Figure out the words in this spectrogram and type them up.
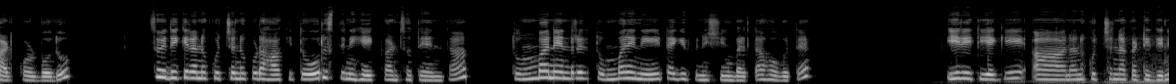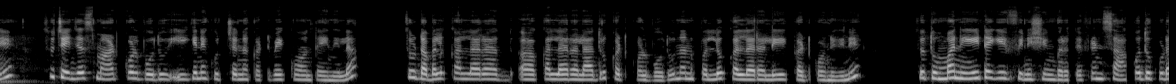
ಮಾಡ್ಕೊಳ್ಬೋದು. ಸೊ ಇದಕ್ಕೆ ನಾನು ಕುಚ್ಚನ್ನು ಕೂಡ ಹಾಕಿ ತೋರಿಸ್ತೀನಿ ಹೇಗೆ ಕಾಣಿಸುತ್ತೆ ಅಂತ. ತುಂಬಾ ಅಂದರೆ ತುಂಬಾ ನೀಟಾಗಿ ಫಿನಿಶಿಂಗ್ ಬರ್ತಾ ಹೋಗುತ್ತೆ. ಈ ರೀತಿಯಾಗಿ ನಾನು ಕುಚ್ಚನ್ನು ಕಟ್ಟಿದ್ದೀನಿ. ಸೊ ಚೇಂಜಸ್ ಮಾಡ್ಕೊಳ್ಬೋದು. ಈಗೇ ಕುಚ್ಚನ್ನು ಕಟ್ಟಬೇಕು ಅಂತ ಏನಿಲ್ಲ. ಸೊ ಡಬಲ್ ಕಲ್ಲರ್ ಕಲ್ಲರಲ್ಲಾದರೂ ಕಟ್ಕೊಳ್ಬೋದು. ನಾನು ಪಲ್ಲು ಕಲ್ಲರಲ್ಲಿ ಕಟ್ಕೊಂಡಿದ್ದೀನಿ ಸೊ ತುಂಬ ನೀಟಾಗಿ ಫಿನಿಶಿಂಗ್ ಬರುತ್ತೆ. ಫ್ರೆಂಡ್ಸ್ ಹಾಕೋದು ಕೂಡ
